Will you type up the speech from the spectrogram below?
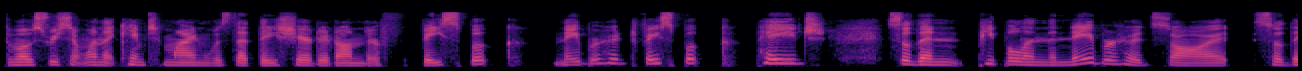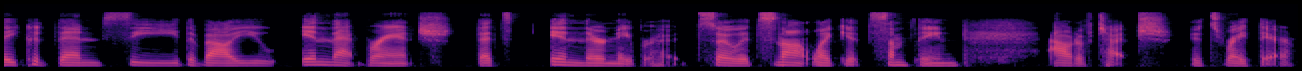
the most recent one that came to mind was that they shared it on their Facebook neighborhood Facebook page. So then people in the neighborhood saw it so they could then see the value in that branch that's in their neighborhood. So it's not like it's something out of touch. It's right there.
